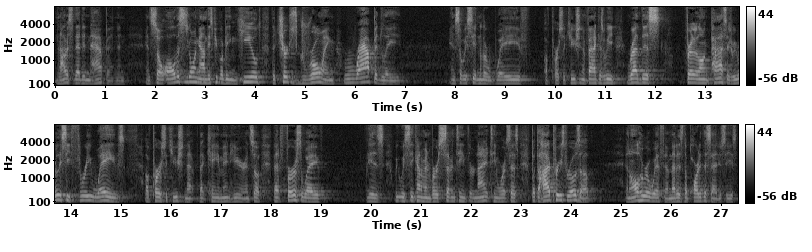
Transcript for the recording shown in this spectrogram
And obviously that didn't happen. And, and so all this is going on. These people are being healed. The church is growing rapidly. And so we see another wave of persecution. In fact, as we read this fairly long passage, we really see three waves of persecution that, that came in here. And so that first wave is we, we see kind of in verse 17 through 19 where it says, But the high priest rose up, and all who were with him, that is the party of the Sadducees,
